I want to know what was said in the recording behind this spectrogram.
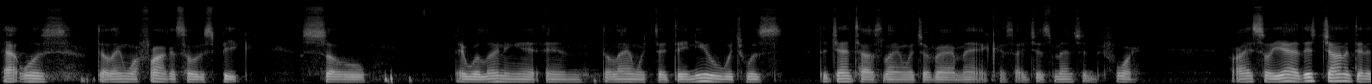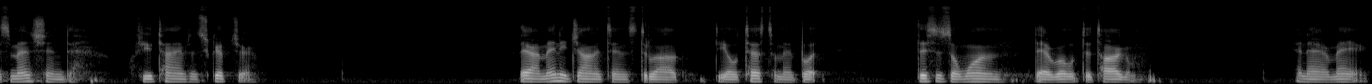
That was the lingua franca, so to speak. So they were learning it in the language that they knew, which was the Gentiles' language of Aramaic, as I just mentioned before. All right, so yeah, this Jonathan is mentioned a few times in Scripture. There are many Jonathans throughout the Old Testament, but this is the one that wrote the Targum in Aramaic.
